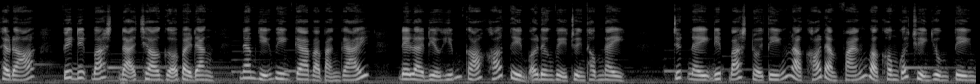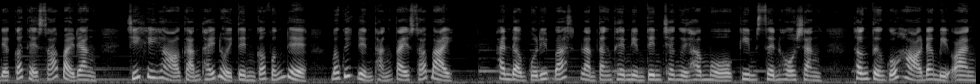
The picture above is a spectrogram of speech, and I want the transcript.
Theo đó, phía Dispatch đã cho gỡ bài đăng nam diễn viên ca và bạn gái. Đây là điều hiếm có khó tìm ở đơn vị truyền thông này. Trước đây, Dispatch nổi tiếng là khó đàm phán và không có chuyện dùng tiền để có thể xóa bài đăng. Chỉ khi họ cảm thấy nội tình có vấn đề mới quyết định thẳng tay xóa bài. Hành động của Dispatch làm tăng thêm niềm tin cho người hâm mộ Kim Sen Ho rằng thần tượng của họ đang bị oan.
